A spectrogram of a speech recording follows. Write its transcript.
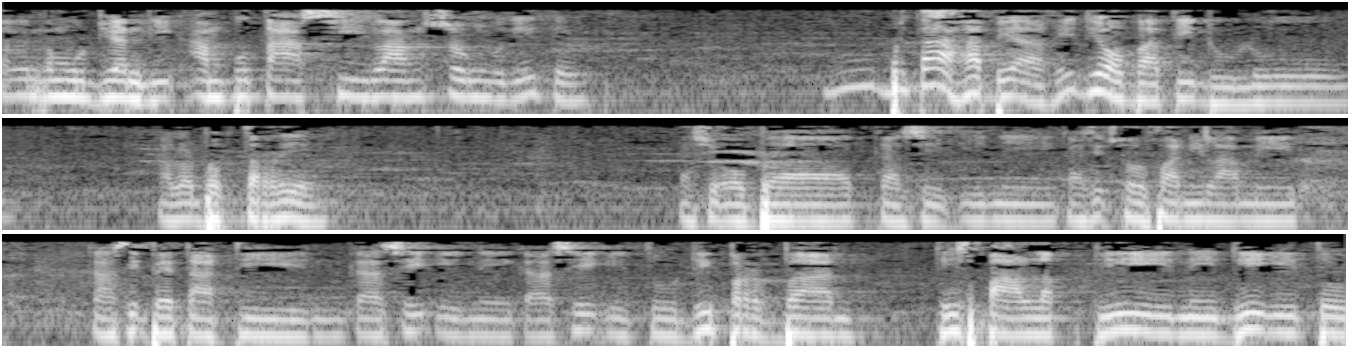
Jangan kemudian diamputasi langsung begitu. Bertahap ya, diobati dulu. Kalau dokter ya kasih obat, kasih ini, kasih sulfanilamid, kasih betadin, kasih ini, kasih itu, diperban, dispalek, di ini, di itu.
